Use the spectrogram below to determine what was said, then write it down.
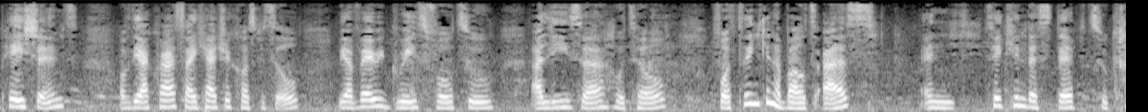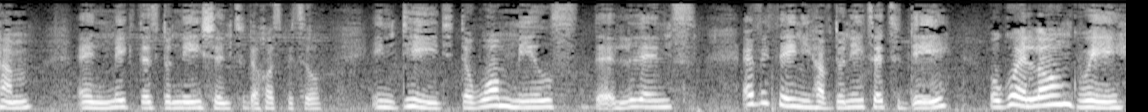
patients of the Accra Psychiatric Hospital, we are very grateful to Alisa Hotel for thinking about us and taking the step to come and make this donation to the hospital. Indeed, the warm meals, the linens, everything you have donated today will go a long way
